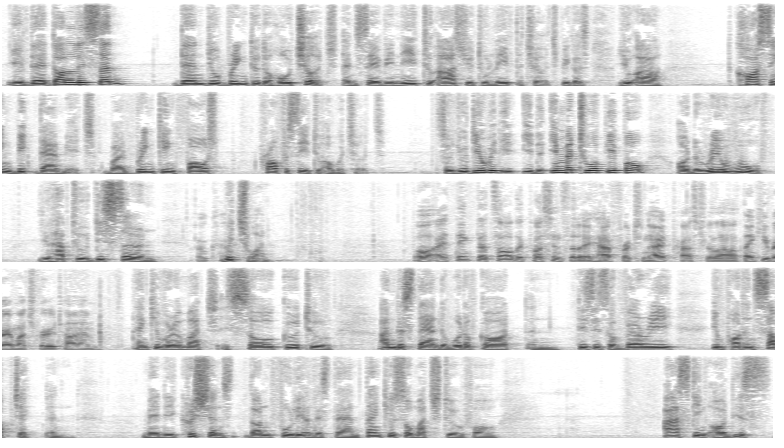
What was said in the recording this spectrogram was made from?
If they don't listen, then you bring to the whole church and say, we need to ask you to leave the church because you are causing big damage by bringing false prophecy to our church. So you deal with either immature people or the real wolf. You have to discern Okay. which one. Well, I think that's all the questions that I have for tonight, Pastor Lau. Thank you very much for your time. Thank you very much. It's so good to understand the Word of God, and this is a very important subject, and many Christians don't fully understand. Thank you so much too for asking all these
